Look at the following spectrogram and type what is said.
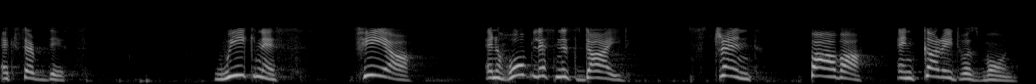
except this weakness, fear, and hopelessness died. Strength, power, and courage was born.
